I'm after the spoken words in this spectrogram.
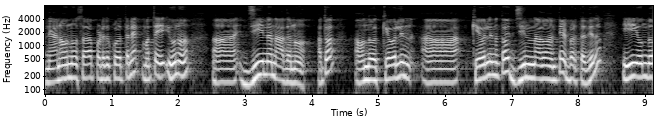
ಜ್ಞಾನವನ್ನು ಸಹ ಪಡೆದುಕೊಳ್ಳುತ್ತಾನೆ. ಮತ್ತು ಇವನು ಜೀನನಾದನು ಅಥವಾ ಒಂದು ಕೇವಲಿನ್ ಕೇವಲಿನ್ ಅಥವಾ ಜೀನನಾದನು ಅಂತೇಳಿ ಬರ್ತದೆ. ಇದು ಈ ಒಂದು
